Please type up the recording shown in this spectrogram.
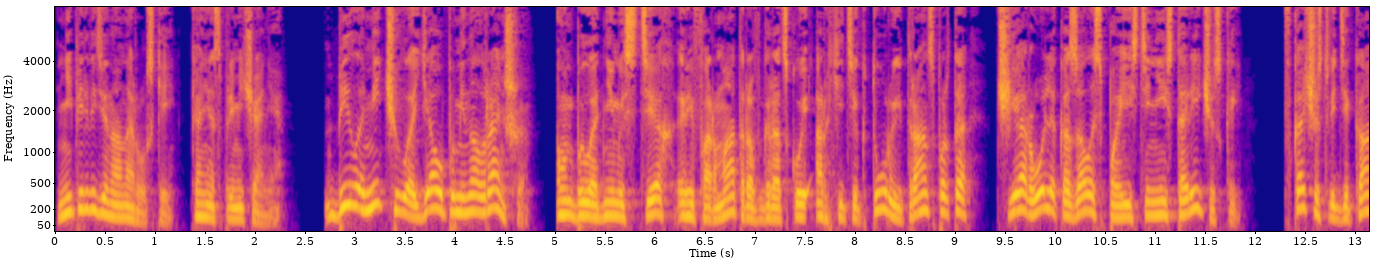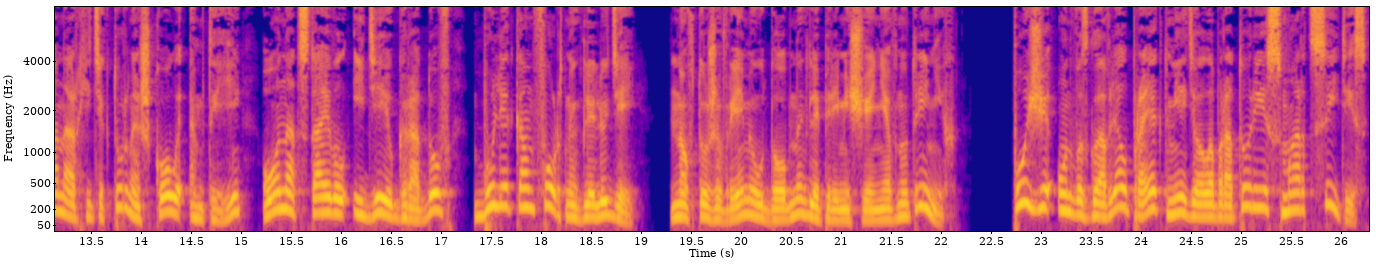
Не переведена на русский. Конец примечания. Билла Митчелла я упоминал раньше. Он был одним из тех реформаторов городской архитектуры и транспорта, чья роль оказалась поистине исторической. В качестве декана архитектурной школы МТИ он отстаивал идею городов более комфортных для людей, но в то же время удобных для перемещения внутри них. Позже он возглавлял проект медиалаборатории Smart Cities,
